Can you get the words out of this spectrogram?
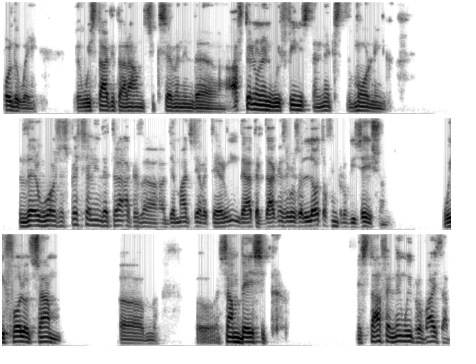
all the way. Uh, We started around six, seven in the afternoon, and we finished the next morning. There was, especially in the track, the, the Magia Veterum, the Utter Darkness, there was a lot of improvisation. We followed some um, uh, some basic stuff, and then we improvised ab-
